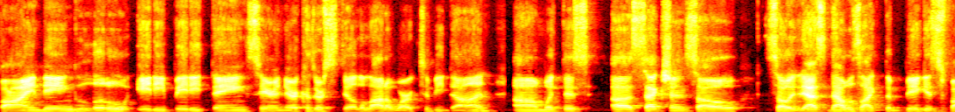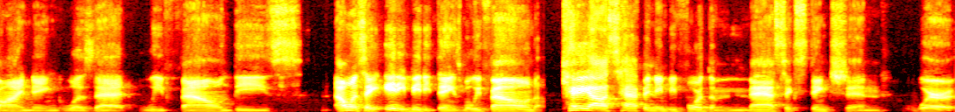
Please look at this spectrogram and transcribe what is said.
finding little itty bitty things here and there because there's still a lot of work to be done um, with this uh, section. So so that's that was like the biggest finding was that we found these I wouldn't say itty bitty things, but we found chaos happening before the mass extinction where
